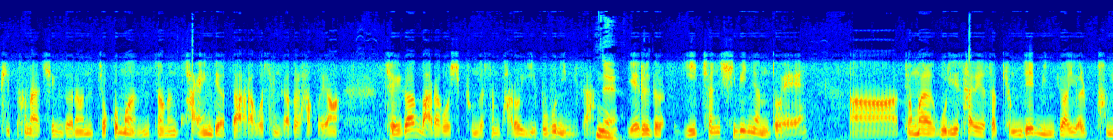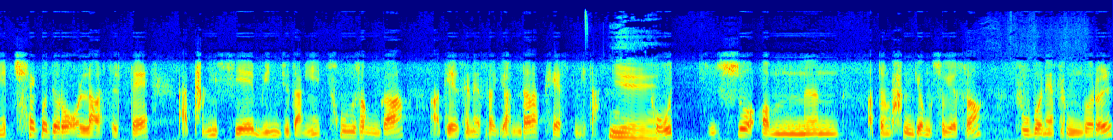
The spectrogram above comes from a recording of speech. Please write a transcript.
비판하신 거는 조금은 저는 과잉되었다라고 생각을 하고요. 제가 말하고 싶은 것은 바로 이 부분입니다. 네. 예를 들어 2012년도에 아, 정말 우리 사회에서 경제 민주화 열풍이 최고조로 올라왔을 때 아, 당시에 민주당이 총선과 아, 대선에서 연달아 패했습니다. 예. 도저히 수 없는 어떤 환경 속에서 두 번의 선거를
